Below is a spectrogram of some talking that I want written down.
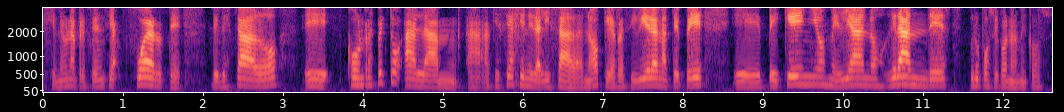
generó una presencia fuerte del Estado? Eh, con respecto a la a, que sea generalizada, ¿no? Que recibieran ATP eh, pequeños, medianos, grandes grupos económicos.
